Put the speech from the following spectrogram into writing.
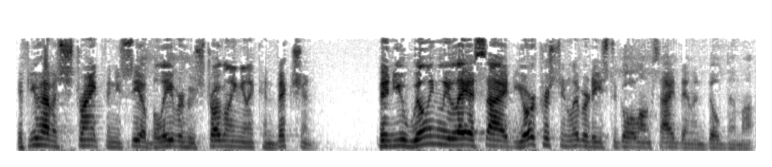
If you have a strength and you see a believer who's struggling in a conviction, then you willingly lay aside your Christian liberties to go alongside them and build them up.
